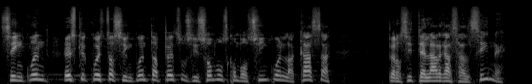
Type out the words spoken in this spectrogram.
50, es que cuesta 50 pesos y somos como 5 en la casa, pero si te largas al cine.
